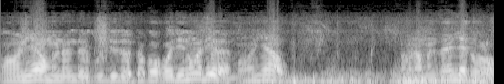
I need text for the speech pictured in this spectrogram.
દસ હા. હજાર રૂપિયા હાલ આપણે અંદર સુધી મહણિયા મને અંદર પૂછી દીધો. ધક્કો કોઈ દી ન દેવાય? મહણિયા હમણાં મને જઈ લે તોડો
